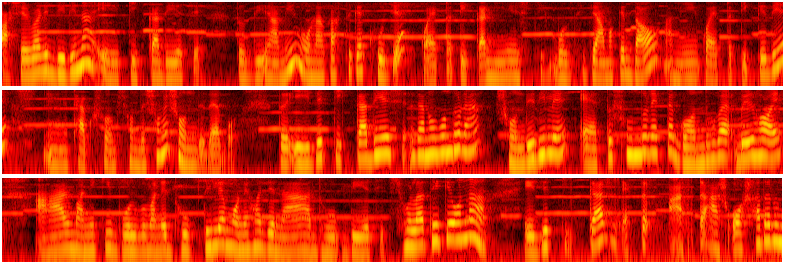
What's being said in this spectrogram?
পাশের বাড়ির দিদি না এই টিক্কা দিয়েছে। তো আমি ওনার কাছ থেকে খুঁজে কয়েকটা টিক্কা নিয়ে এসেছি। বলছি যে আমাকে দাও, আমি কয়েকটা টিক্কে দিয়ে ঠাকুর সন্ধ্যের সময় সন্ধে দেব। তো এই যে টিক্কা দিয়ে জানো বন্ধুরা, সন্ধে দিলে এত সুন্দর একটা গন্ধ বের হয়। আর মানে কি বলব মানে ধূপ দিলে মনে হয় যে না, ধূপ দিয়েছি। ছোলা থেকেও না, এই যে টিক্কার একটা একটা অসাধারণ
